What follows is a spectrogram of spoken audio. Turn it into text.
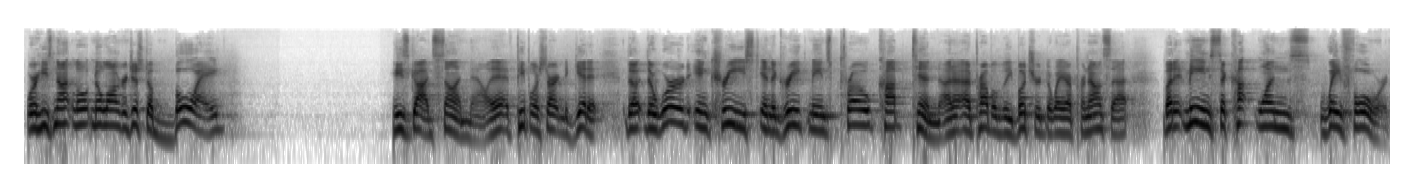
where he's not lo- no longer just a boy He's God's son now. Eh, people are starting to get it. The, the word increased in the Greek means prokoptin. I, I probably butchered the way I pronounce that, but it means to cut one's way forward.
